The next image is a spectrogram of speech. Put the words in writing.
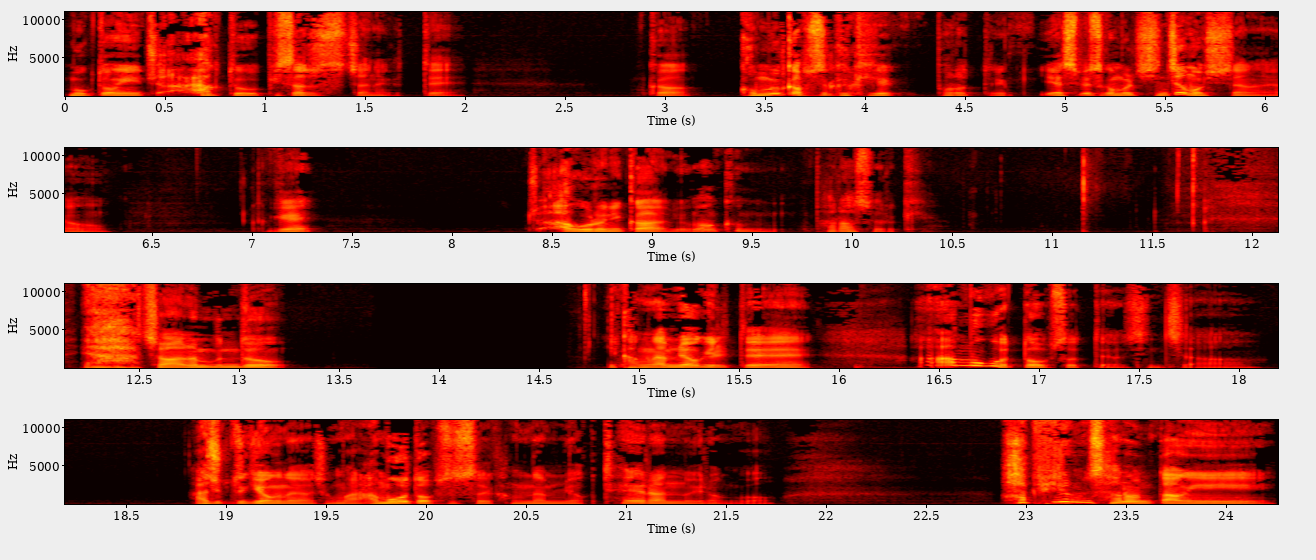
목동이 쫙 또 비싸졌었잖아요 그때. 그러니까 건물값을 그렇게 벌었대. SBS 건물 진짜 멋있잖아요. 그게 쫙 오르니까 요만큼 팔아서 이렇게. 야, 저 아는 분도 이 강남역일 때 아무것도 없었대요, 진짜. 아직도 기억나요. 정말 아무것도 없었어요. 강남역, 테헤란로 이런 거. 하필이면 사놓은 땅이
